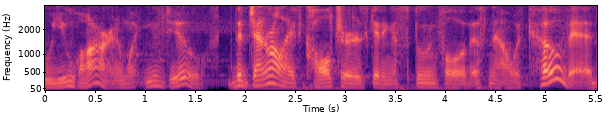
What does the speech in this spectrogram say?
who you are and what you do. The generalized culture is getting a spoonful of this now with COVID,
